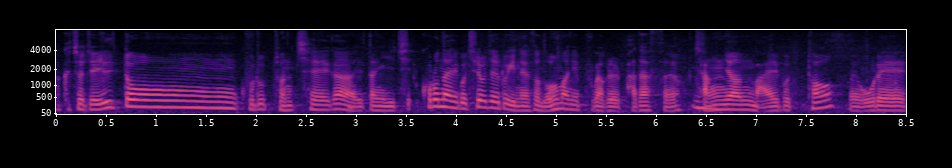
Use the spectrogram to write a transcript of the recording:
아, 그쵸. 이제 일동 그룹 전체가 일단 이 치- 코로나19 치료제로 인해서 너무 많이 부각을 받았어요. 작년 말부터 올해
